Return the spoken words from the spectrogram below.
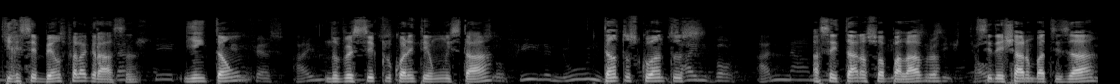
que recebemos pela graça. E então, Vers 1, no versículo 41 está: Tantos quantos aceitaram Sua palavra, se deixaram batizar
